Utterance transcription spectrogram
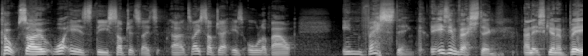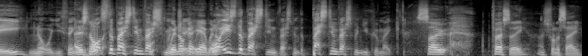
Cool. So, what is the subject today? Uh, today's subject is all about investing. It is investing. And it's going to be not what you think. And it's not- What's the best investment? We're not gonna- Jamie? yeah, we're What not- is the best investment? The best investment you can make. So, firstly, I just want to say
